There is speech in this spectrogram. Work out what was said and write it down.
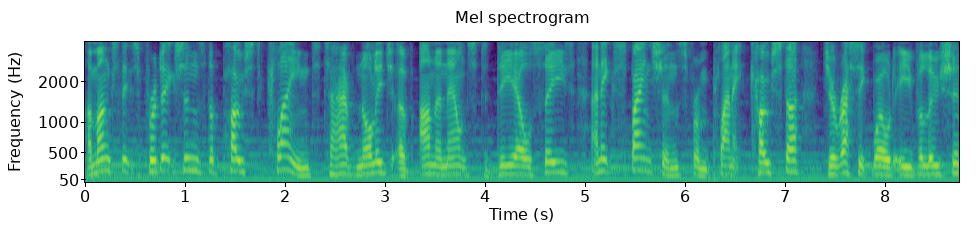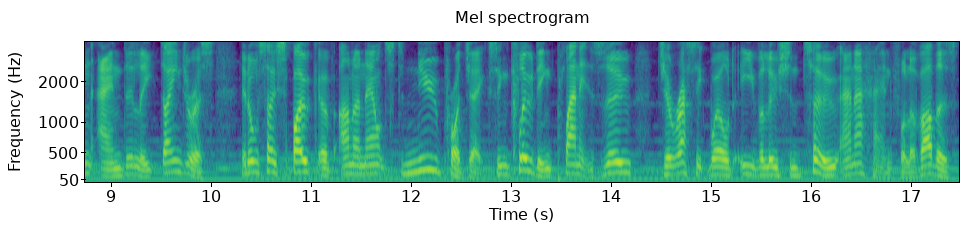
Amongst its predictions the post claimed to have knowledge of unannounced DLCs and expansions from Planet Coaster, Jurassic World Evolution and Elite Dangerous. It also spoke of unannounced new projects including Planet Zoo, Jurassic World Evolution 2 and a handful of others.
